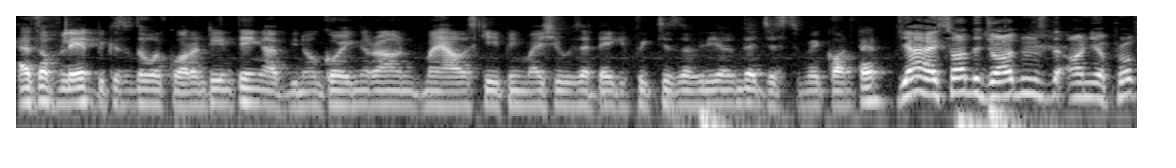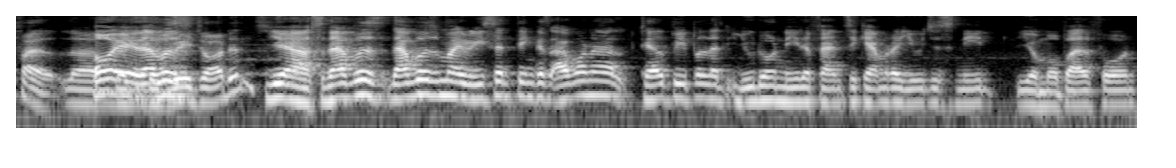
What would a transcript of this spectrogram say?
as of late because of the whole quarantine thing. I've you know going around my house keeping my shoes and taking pictures of it here and there just to make content. Yeah, I saw the Jordans on your profile. Oh, the, yeah, that was- Jordans. Yeah, so that was that was my recent thing because I want to tell people that you don't need a fancy camera, you just need your mobile phone.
